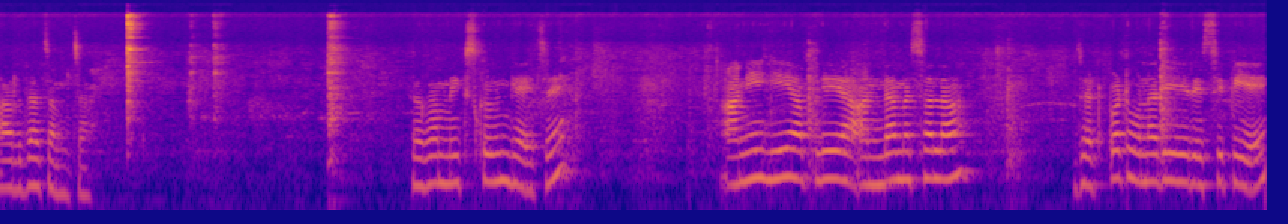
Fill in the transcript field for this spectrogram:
अर्धा चमचा. सगळं मिक्स करून घ्यायचं आहे आणि ही आपली अंडा मसाला झटपट होणारी रेसिपी आहे.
